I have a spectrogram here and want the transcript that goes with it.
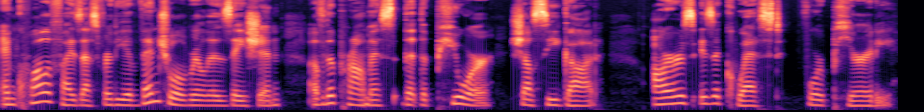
and qualifies us for the eventual realization of the promise that the pure shall see God. Ours is a quest for purity.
